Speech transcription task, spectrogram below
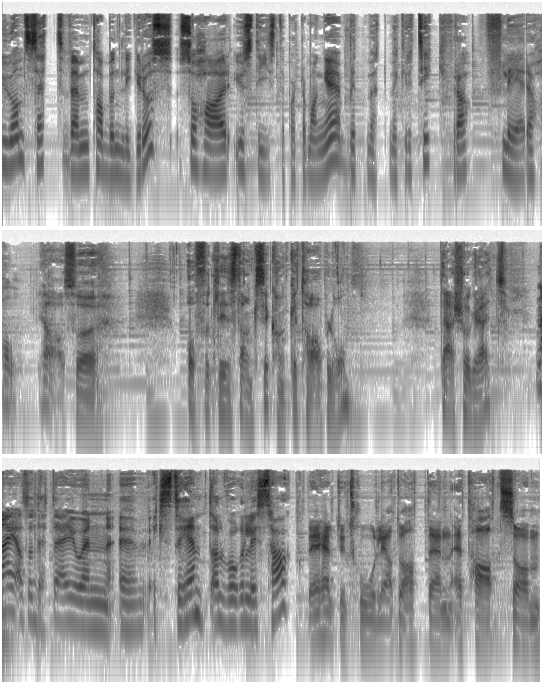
Uansett hvem tabben ligger hos, så har Justisdepartementet blitt møtt med kritikk fra flere hold. Ja, altså Offentlige instanser kan ikke ta opp lån. Det er så greit. Nei, altså dette er jo en ø, ekstremt alvorlig sak. Det er helt utrolig at du har hatt en etat som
